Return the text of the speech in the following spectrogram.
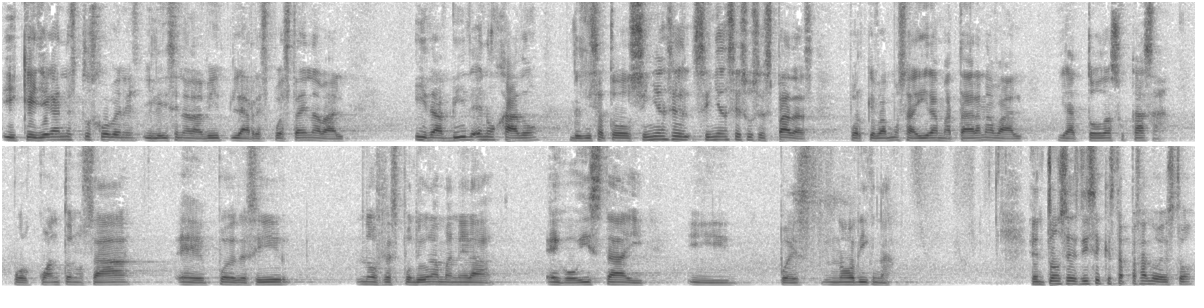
Y que llegan estos jóvenes y le dicen a David la respuesta de Naval. Y David enojado les dice a todos, ciñanse, sus espadas, porque vamos a ir a matar a Naval y a toda su casa, por cuanto nos ha, eh, decir, nos respondió de una manera egoísta y, y pues no digna. Entonces dice que está pasando esto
